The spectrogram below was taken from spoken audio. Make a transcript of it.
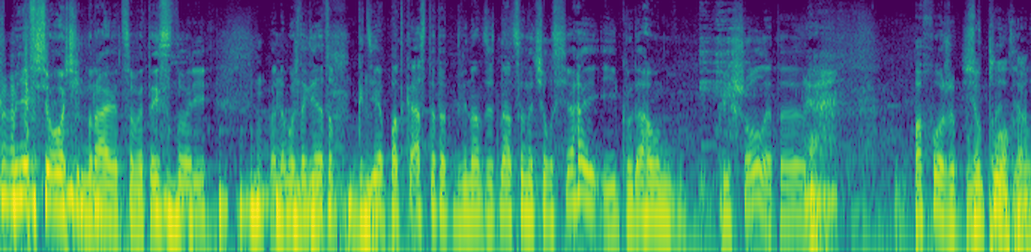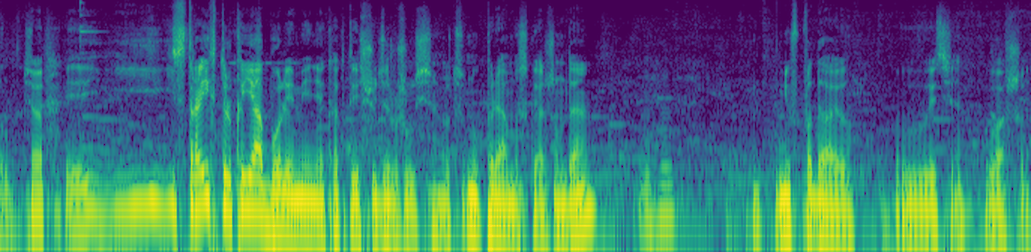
мне все очень нравится в этой истории, потому что где тут, где подкаст этот 12 начался и куда он пришел, это похоже путь Все плохо. проделан. Всё. И- и- Из троих только я более-менее как-то еще держусь. Вот, ну, прямо скажем, да? Не впадаю в эти ваши.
